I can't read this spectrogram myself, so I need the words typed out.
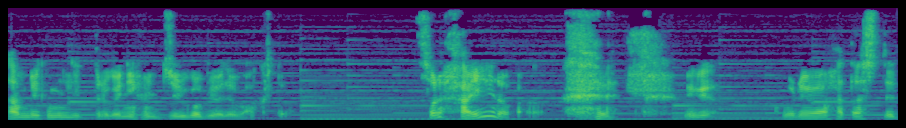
300ml が2分15秒で沸くと。それ早いのかな？これは果たして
